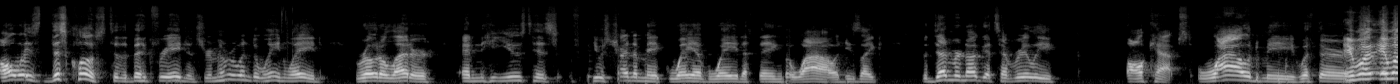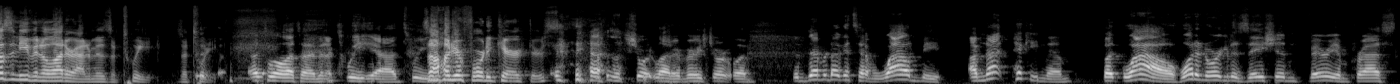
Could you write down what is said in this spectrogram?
always this close to the big free agents. Remember when Dwyane Wade wrote a letter and he used his, he was trying to make way of Wade a thing, the wow. And he's like, the Denver Nuggets have really, all caps, wowed me with their. It was it wasn't even a letter, Adam. It was a tweet. It's a tweet. That's well, that's what I meant. A tweet, yeah, a tweet. It's 140 characters. yeah, it was a short letter, very short one. The Denver Nuggets have wowed me. I'm not picking them, but wow, what an organization! Very impressed.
